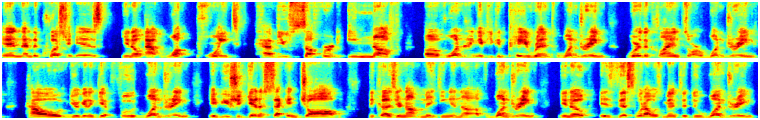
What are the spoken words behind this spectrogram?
And, and the question is, you know, at what point have you suffered enough of wondering if you can pay rent, wondering where the clients are, wondering how you're going to get food, wondering if you should get a second job because you're not making enough, wondering, you know, is this what I was meant to do? Wondering,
